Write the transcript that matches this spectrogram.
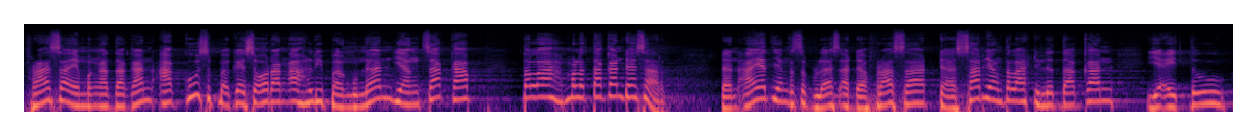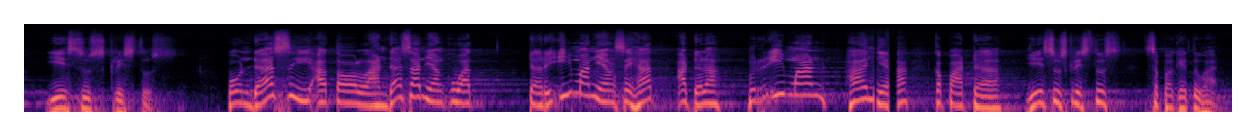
frasa yang mengatakan, Aku sebagai seorang ahli bangunan yang cakap telah meletakkan dasar. Dan ayat yang ke-11 ada frasa dasar yang telah diletakkan yaitu Yesus Kristus. Pondasi atau landasan yang kuat dari iman yang sehat adalah beriman hanya kepada Yesus Kristus sebagai Tuhan.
